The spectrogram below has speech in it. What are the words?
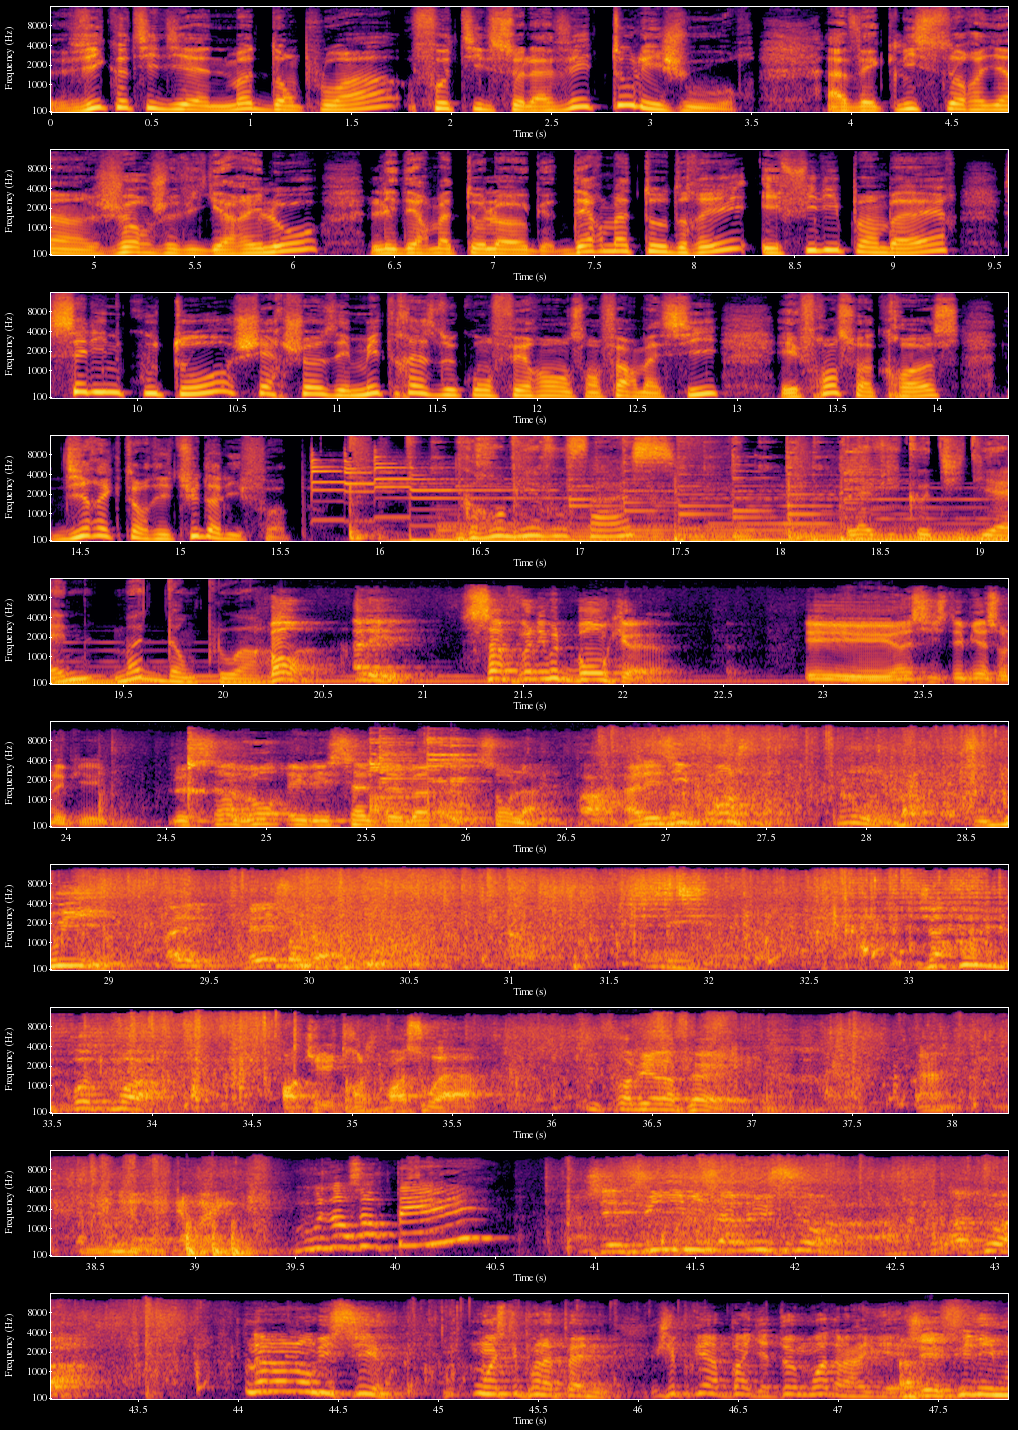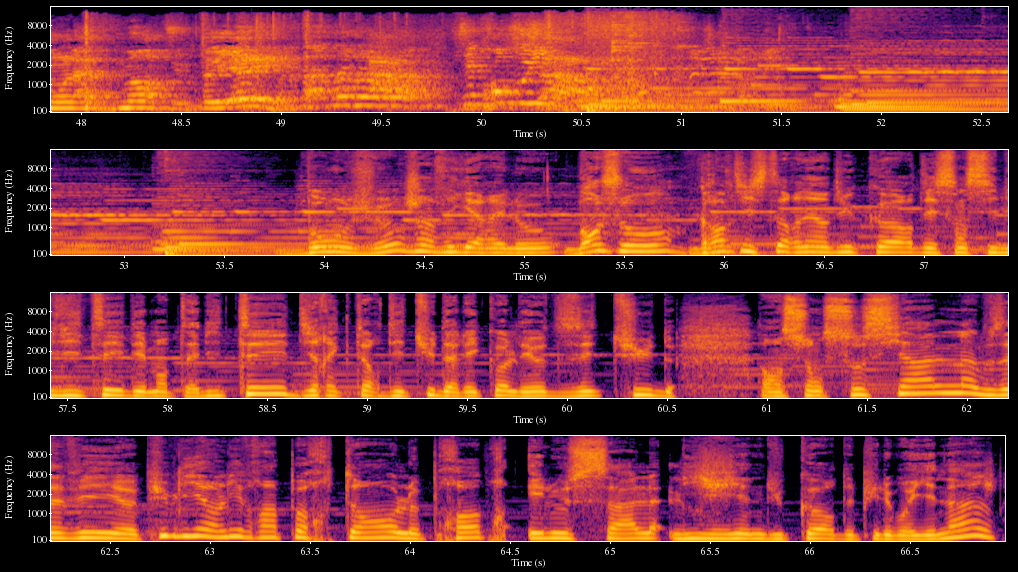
Vie quotidienne, mode d'emploi, faut-il se laver tous les jours? Avec l'historien Georges Vigarello, les dermatologues Dermatodré et Philippe Imbert, Céline Couteau, chercheuse et maîtresse de conférences en pharmacie, et François Cross, directeur d'études à l'IFOP. Grand bien vous fasse, la vie quotidienne, mode d'emploi. Bon, allez, symphonez-vous de bon cœur. Et insistez bien sur les pieds. Le savon et les salles de bain sont là. Allez-y, franchement. C'est bouilli. Allez, mets-les sur le bord. Jacouille, frotte-moi. Oh, quel étrange brassoir Il fera bien l'affaire. Vous vous en sortez? J'ai fini mes ablutions. À toi. Non, non, non, messire Moi, c'était pas la peine. J'ai pris un bain il y a deux mois dans la rivière. J'ai fini mon lavement, tu peux y aller. C'est trop bouilli Bonjour Jean Vigarello. Bonjour. Grand historien du corps, des sensibilités et des mentalités, directeur d'études à l'école des hautes études en sciences sociales. Vous avez euh, publié un livre important, Le propre et le sale, l'hygiène du corps depuis le Moyen Âge.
